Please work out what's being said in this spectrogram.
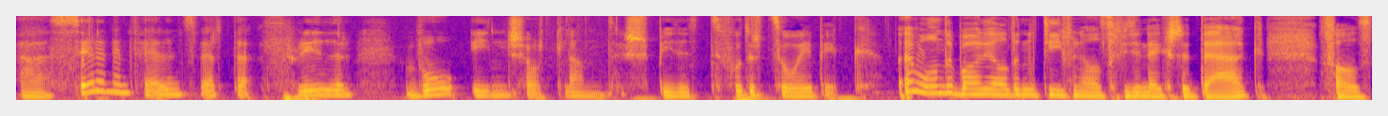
ein sehr empfehlenswerter Thriller, wo in Schottland spielt, von der Zoe Beck. Eine wunderbare Alternative also für die nächsten Tage, falls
